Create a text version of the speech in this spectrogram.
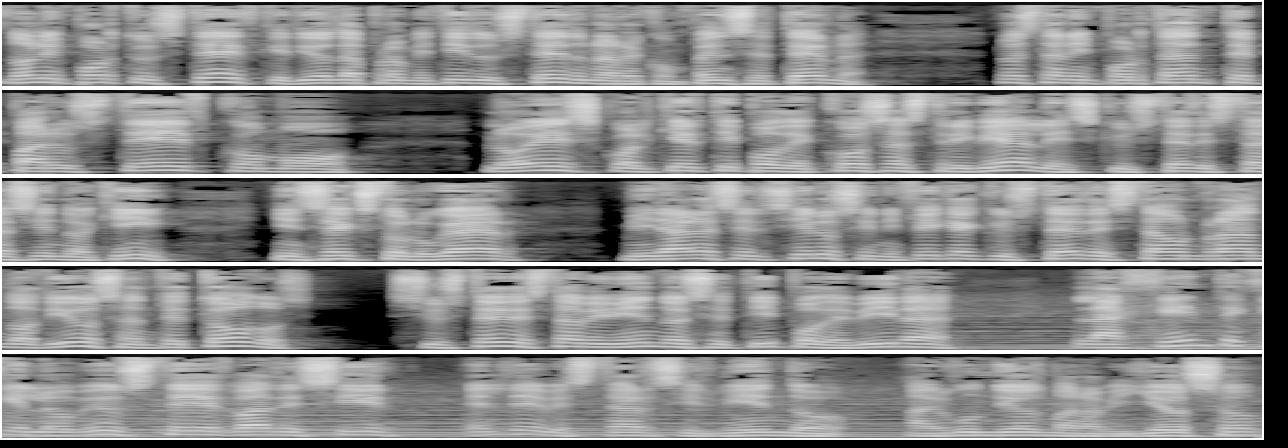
No le importa a usted que Dios le ha prometido a usted una recompensa eterna. No es tan importante para usted como lo es cualquier tipo de cosas triviales que usted está haciendo aquí. Y en sexto lugar, mirar hacia el cielo significa que usted está honrando a Dios ante todos. Si usted está viviendo ese tipo de vida, la gente que lo ve usted va a decir, él debe estar sirviendo a algún Dios maravilloso,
